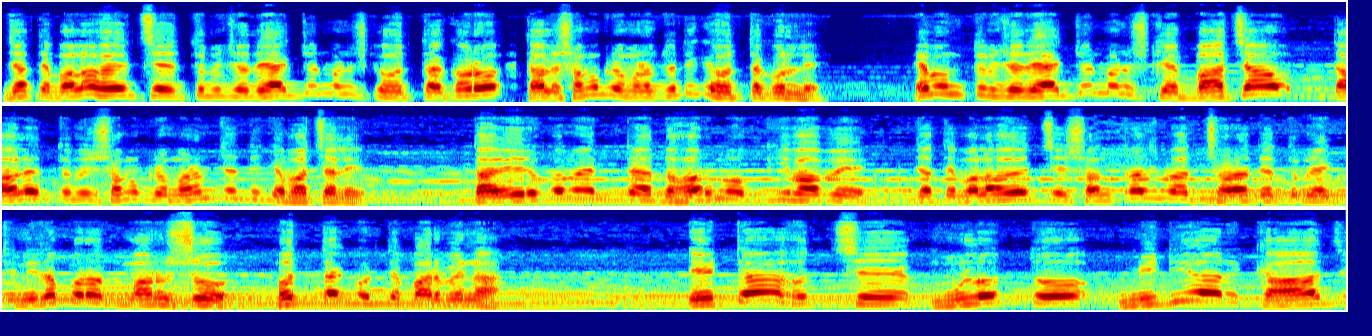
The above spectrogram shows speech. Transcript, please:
যাতে বলা হয়েছে, তুমি যদি একজন মানুষকে হত্যা করো, তাহলে সমগ্র মানব জাতিকে হত্যা করলে। এবং তুমি যদি একজন মানুষকে বাঁচাও, তাহলে তুমি সমগ্র মানব জাতিকে বাঁচালে। তাহলে এরকম একটা ধর্ম কীভাবে, যাতে বলা হয়েছে, সন্ত্রাসবাদ ছড়াতে তুমি একটি নিরাপরাধ মানুষও হত্যা করতে পারবে না? এটা হচ্ছে মূলত মিডিয়ার কাজ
